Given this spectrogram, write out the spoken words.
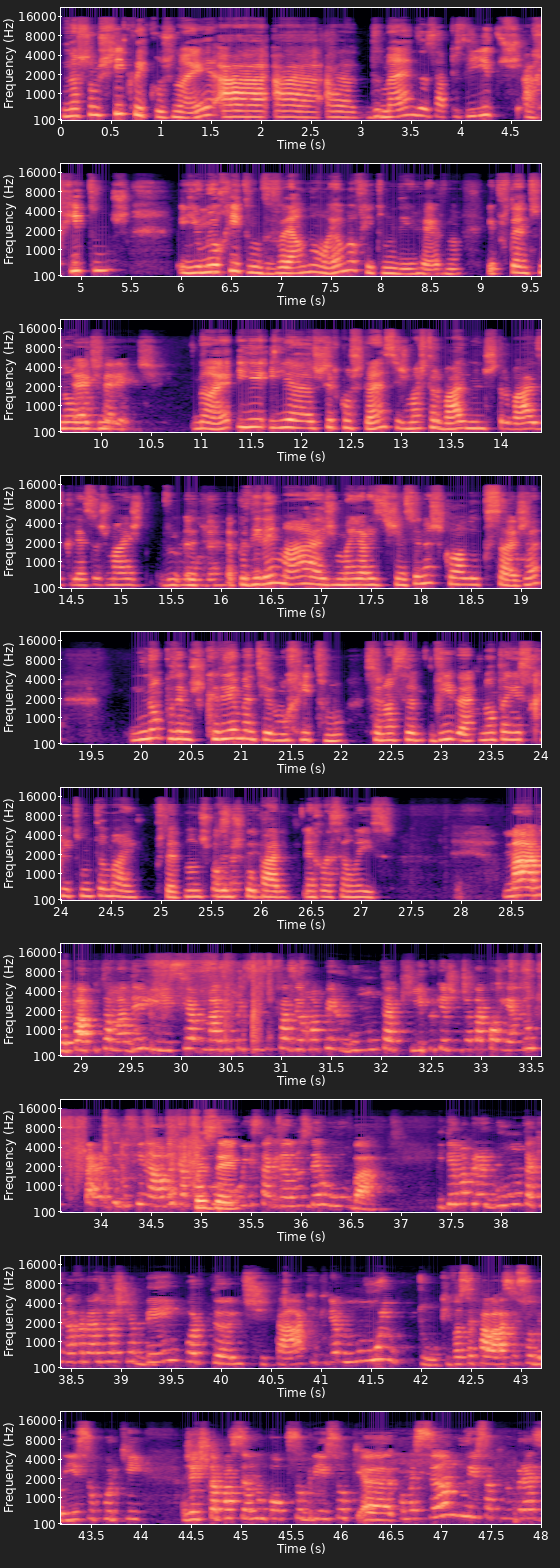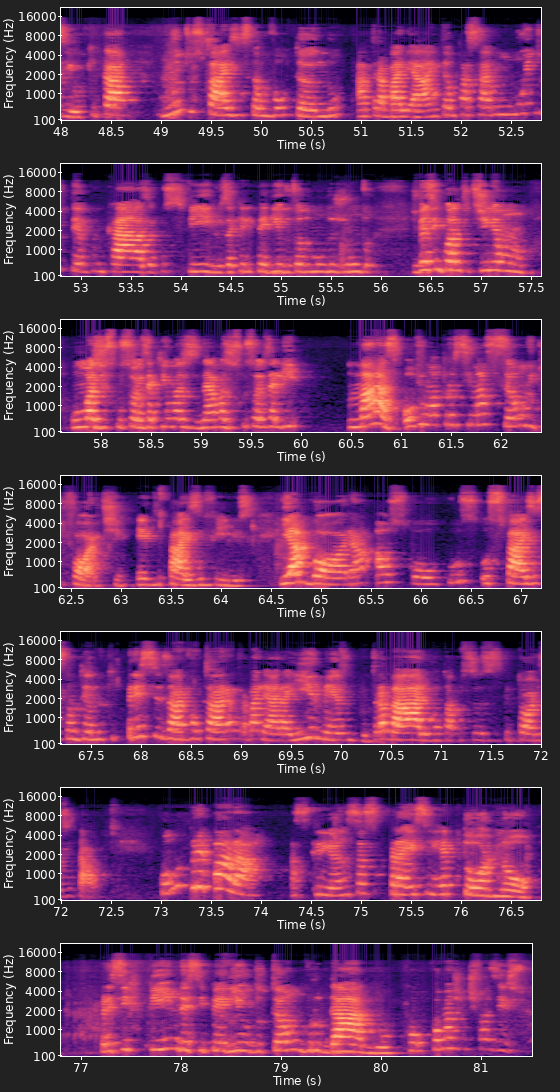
Nós somos cíclicos, não é? Há, há, há demandas, há pedidos, há ritmos. E o meu ritmo de verão não é o meu ritmo de inverno. E, portanto, não... É diferente não é? E, e, as circunstâncias, mais trabalho, menos trabalho, crianças mais a, a, pedirem mais, maior exigência na escola, o que seja, não podemos querer manter um ritmo se a nossa vida não tem esse ritmo também. Portanto, não nos podemos culpar em relação a isso. Magda, o papo tá uma delícia, mas eu preciso fazer uma pergunta aqui, porque a gente já tá correndo perto do final, daqui a pois pouco é. o Instagram nos derruba. E tem uma pergunta que, na verdade, eu acho que é bem importante, tá? Que eu queria muito que você falasse sobre isso, porque a gente está passando um pouco sobre isso, uh, começando isso aqui no Brasil, que tá. Muitos pais estão voltando a trabalhar, então passaram muito tempo em casa com os filhos, aquele período todo mundo junto. De vez em quando tinham umas discussões aqui, umas, né, umas discussões ali, mas houve uma aproximação muito forte entre pais e filhos. E agora, aos poucos, os pais estão tendo que precisar voltar a trabalhar, a ir mesmo para o trabalho, voltar para os seus escritórios e tal. Como preparar as crianças para esse retorno, para esse fim desse período tão grudado? Como a gente faz isso?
